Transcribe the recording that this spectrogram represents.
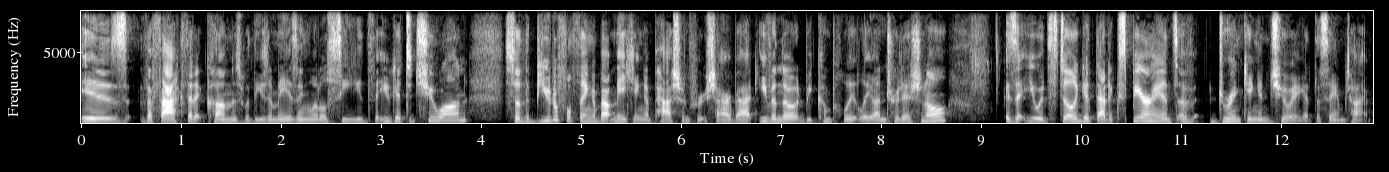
is the fact that it comes with these amazing little seeds that you get to chew on. So the beautiful thing about making a passion fruit sharbat, even though it'd be completely untraditional, is that you would still get that experience of drinking and chewing at the same time.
